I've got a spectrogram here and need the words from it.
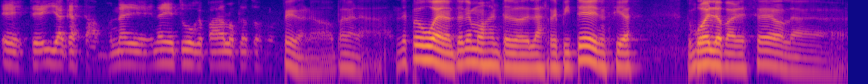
Este, y acá estamos, nadie, nadie tuvo que pagar los platos rotos. Pero no, para nada. Después, bueno, tenemos entre lo de las repitencias, vuelve a aparecer la,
